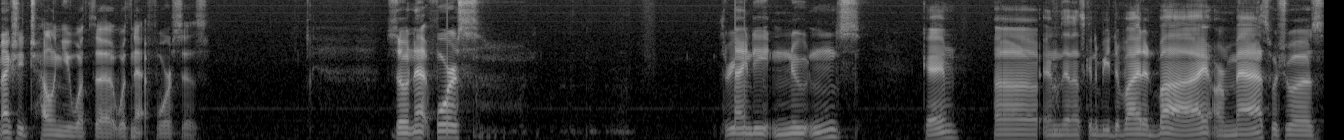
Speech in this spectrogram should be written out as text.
I'm actually telling you what the what net force is. So net force 390 newtons. Okay. Uh, and then that's going to be divided by our mass, which was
